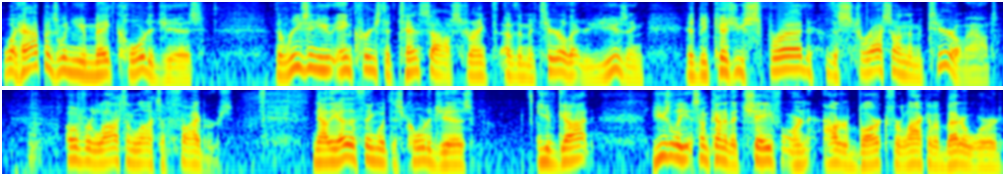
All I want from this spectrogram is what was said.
What happens when you make cordage is, the reason you increase the tensile strength of the material that you're using is because you spread the stress on the material out over lots and lots of fibers. Now the other thing with this cordage is, you've got usually some kind of a chafe or an outer bark, for lack of a better word,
